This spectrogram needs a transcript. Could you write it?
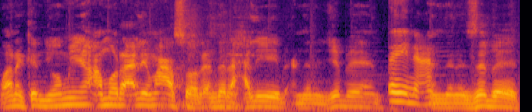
وأنا كنت يوميا أمر عليه معصر. عندنا حليب عندنا جبن إي نعم. عندنا زبد.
